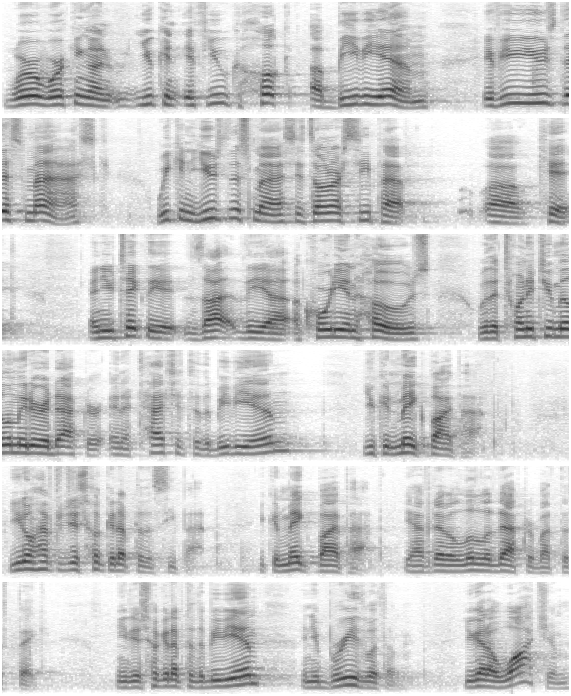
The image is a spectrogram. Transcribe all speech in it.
we're working on, you can, if you hook a BVM, if you use this mask, we can use this mask, it's on our CPAP uh, kit, and you take the, the uh, accordion hose with a 22 millimeter adapter and attach it to the BVM, you can make BiPAP. You don't have to just hook it up to the CPAP. You can make BiPAP. You have to have a little adapter about this big. You just hook it up to the BVM and you breathe with them. You got to watch them,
